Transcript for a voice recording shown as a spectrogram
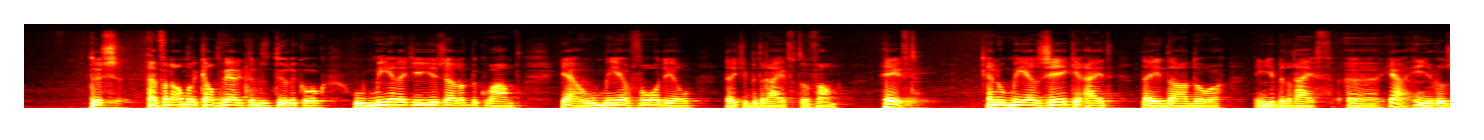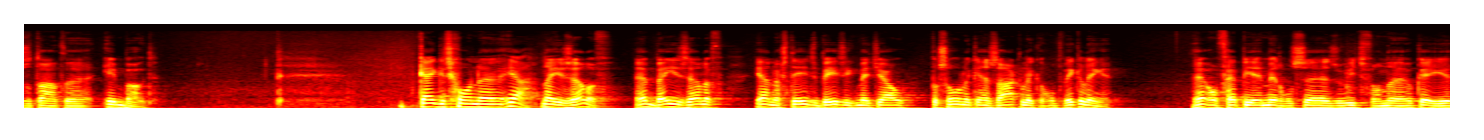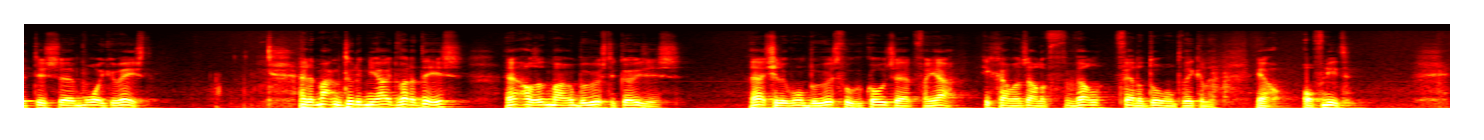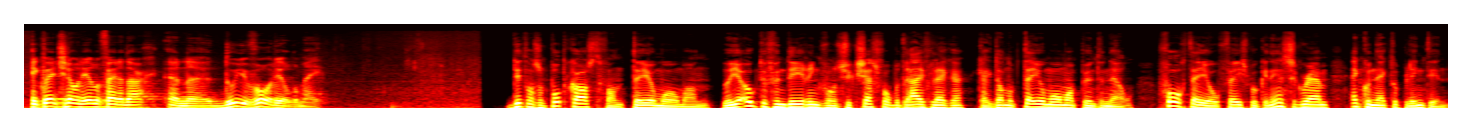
Dus, en van de andere kant werkt het natuurlijk ook, hoe meer dat je jezelf bekwaamt, ja, hoe meer voordeel dat je bedrijf ervan heeft. En hoe meer zekerheid dat je daardoor in je bedrijf, uh, ja, in je resultaten inbouwt. Kijk eens gewoon uh, ja, naar jezelf. Hè. Ben je zelf ja, nog steeds bezig met jouw persoonlijke en zakelijke ontwikkelingen? Of heb je inmiddels uh, zoiets van, uh, oké, het is uh, mooi geweest. En het maakt natuurlijk niet uit wat het is, als het maar een bewuste keuze is. Als je er gewoon bewust voor gekozen hebt van ja, ik ga mezelf wel verder doorontwikkelen, ja, of niet. Ik wens je nou een hele fijne dag en doe je voordeel ermee. Dit was een podcast van Theo Moorman. Wil je ook de fundering voor een succesvol bedrijf leggen? Kijk dan op theomoorman.nl. Volg Theo op Facebook en Instagram en connect op LinkedIn.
